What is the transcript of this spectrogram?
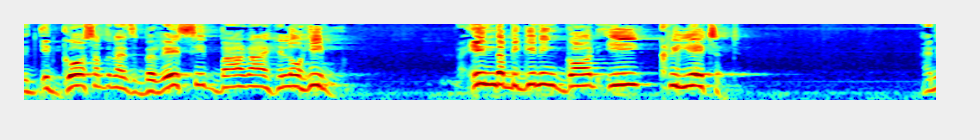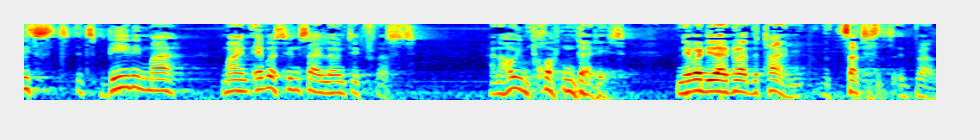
It, it goes something like Beresit bara Elohim. In the beginning, God He created. And it's, it's been in my mind ever since I learned it first. And how important that is. Never did I know at the time such, well,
